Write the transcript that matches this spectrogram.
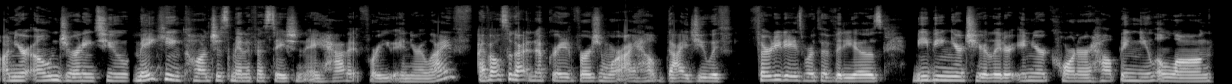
on your own journey to making conscious manifestation a habit for you in your life. I've also got an upgraded version where I help guide you with 30 days worth of videos, me being your cheerleader in your corner, helping you along,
